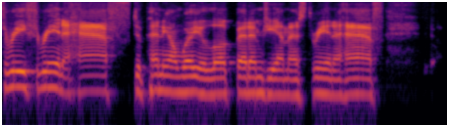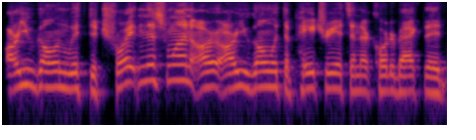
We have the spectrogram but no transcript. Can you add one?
three, three and a half, depending on where you look. BetMGM has three and a half. Are you going with Detroit in this one, or are you going with the Patriots and their quarterback that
